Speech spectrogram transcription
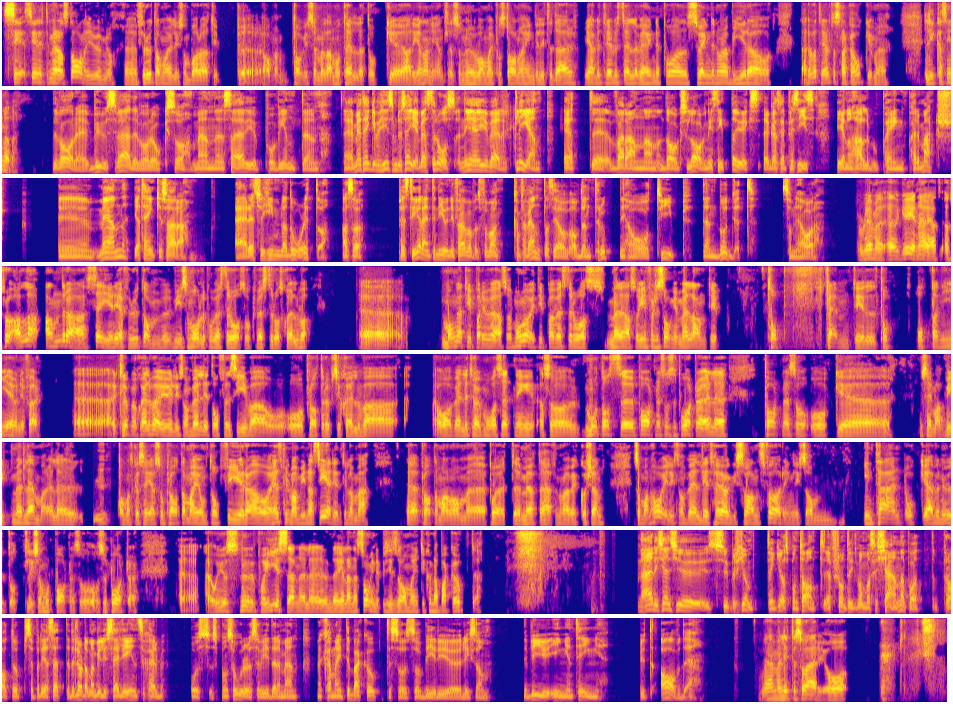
se, se lite mer av stan i Umeå. Eh, förut har man ju liksom bara typ eh, ja, men, tagit sig mellan hotellet och arenan egentligen. Så nu var man ju på stan och hängde lite där. Jävligt trevligt ställe. Vi hängde på, svängde några bira och ja, det var trevligt att snacka hockey med likasinnade. Det var det. Busväder var det också, men eh, så är det ju på vintern. Eh, men jag tänker precis som du säger, Västerås, ni är ju verkligen ett eh, varannan dagslag. Ni snittar ju ganska precis en och en halv poäng per match. Eh, men jag tänker så här, är det så himla dåligt då? Alltså, presterar inte ni ungefär vad man kan förvänta sig av, av den trupp ni har och typ den budget som ni har? Problemet, äh, grejen är att jag tror alla andra säger det förutom vi som håller på Västerås och Västerås själva. Uh, många tippade, alltså många har ju tippat Västerås med, alltså inför säsongen mellan typ topp 5 till topp 8-9 ungefär. Uh, klubben själva är ju liksom väldigt offensiva och, och pratar upp sig själva och har väldigt hög målsättning. Alltså mot oss partners och supportrar eller partners och, och uh, hur säger man, VIP-medlemmar eller mm. vad man ska säga, så pratar man ju om topp fyra och helst vill man vinna serien till och med. Eh, pratar man om eh, på ett eh, möte här för några veckor sedan. Så man har ju liksom väldigt hög svansföring liksom internt och även utåt liksom mot partners och, och supportrar. Eh, och just nu på isen eller under hela den här säsongen precis så har man inte kunnat backa upp det. Nej, det känns ju superskumt, tänker jag spontant. Jag förstår inte riktigt vad man ska tjäna på att prata upp sig på det sättet. Det är klart att man vill ju sälja in sig själv hos sponsorer och så vidare, men, men kan man inte backa upp det så, så blir det ju liksom, det blir ju ingenting utav det. Nej, men lite så är det ju. Och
